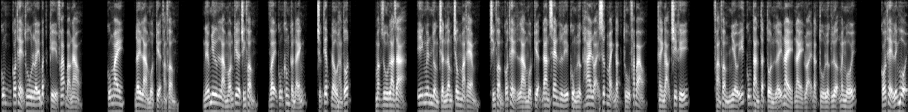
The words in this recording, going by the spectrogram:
cũng có thể thu lấy bất kỳ pháp bảo nào. Cũng may, đây là một kiện phản phẩm. Nếu như là món kia chính phẩm, vậy cũng không cần đánh, trực tiếp đầu hàng tốt. Mặc dù là giả y nguyên nhường trần lâm trông mà thèm, chính phẩm có thể là một kiện đan sen lý cùng lực hai loại sức mạnh đặc thù pháp bảo, thành đạo chi khí. Phản phẩm nhiều ít cũng tàn tật tồn lấy này này loại đặc thù lực lượng manh mối. Có thể lĩnh hội,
